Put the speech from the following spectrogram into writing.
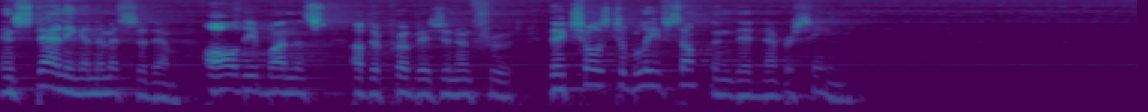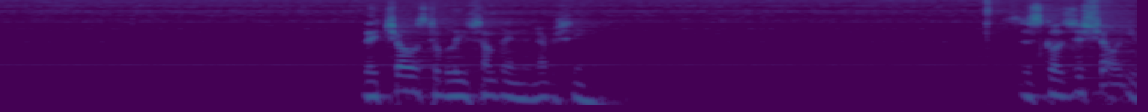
and standing in the midst of them. All the abundance of the provision and fruit. They chose to believe something they'd never seen. They chose to believe something they'd never seen. This goes to show you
